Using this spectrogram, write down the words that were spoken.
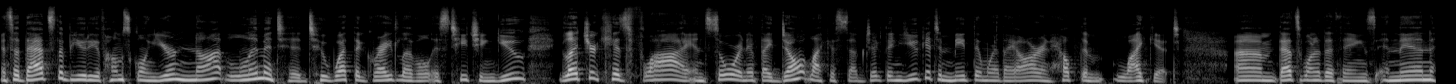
And so that's the beauty of homeschooling. You're not limited to what the grade level is teaching. You let your kids fly fly and soar. And if they don't like a subject, then you get to meet them where they are and help them like it. Um, that's one of the things. And then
